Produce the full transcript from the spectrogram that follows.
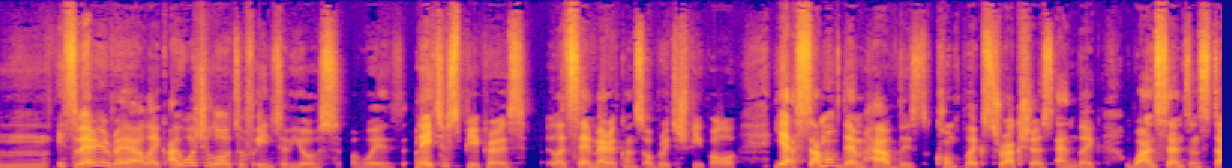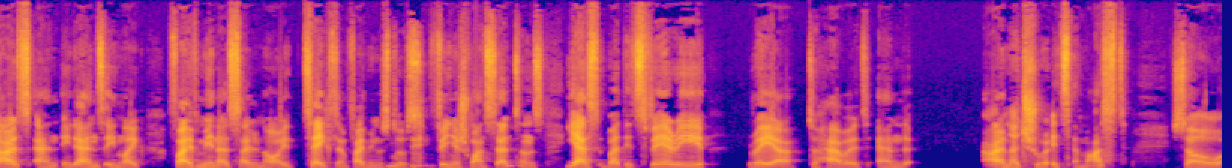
mm, it's very rare like i watch a lot of interviews with native speakers let's say americans or british people yes some of them have these complex structures and like one sentence starts and it ends in like five minutes. I don't know it takes them five minutes to mm-hmm. finish one sentence. Yes but it's very rare to have it and i'm not sure it's a must. So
